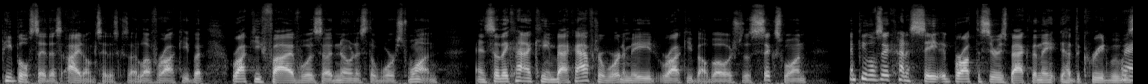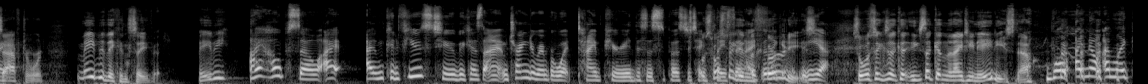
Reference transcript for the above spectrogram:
people say this, I don't say this because I love Rocky, but Rocky Five was uh, known as the worst one, and so they kind of came back afterward and made Rocky Balboa, which was the sixth one. And people say it kind of saved, it brought the series back. Then they had the Creed movies Right. afterward. Maybe they can save it. Maybe. I hope so. I, I'm confused too because I'm trying to remember what time period this is supposed to take supposed place to be in I the feel like it- 30s. yeah. So it's he's like he's like in the 1980s now. Well, I know. I'm like,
